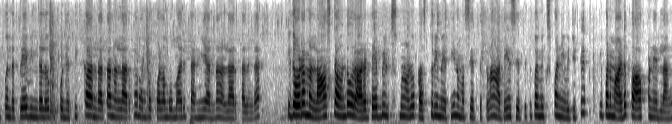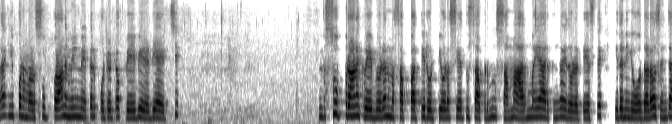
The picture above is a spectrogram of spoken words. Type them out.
இப்போ இந்த கிரேவி இந்த அளவுக்கு கொஞ்சம் திக்காக இருந்தால் தான் நல்லாயிருக்கும். ரொம்ப குழம்பு மாதிரி தண்ணியாக இருந்தால் நல்லா இருக்காதுங்க. இதோட நம்ம லாஸ்ட்டாக வந்து ஒரு அரை டேபிள் ஸ்பூன் அளவு கஸ்தூரி மேத்தியும் நம்ம சேர்த்துக்கலாம். அதையும் சேர்த்துட்டு இப்போ மிக்ஸ் பண்ணி விட்டுட்டு, இப்போ நம்ம அடுப்பு ஆஃப் பண்ணிடலாங்க. இப்போ நம்மளோட சூப்பரான meal maker potato gravy ready ஆயிடுச்சு. இந்த சூப்பரான கிரேவியோட நம்ம சப்பாத்தி, ரொட்டியோட சேர்த்து சாப்பிடும்போது செம்ம அருமையா இருக்குங்க இதோட டேஸ்ட்டு. இதை நீங்க ஒரு தடவை செஞ்சா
